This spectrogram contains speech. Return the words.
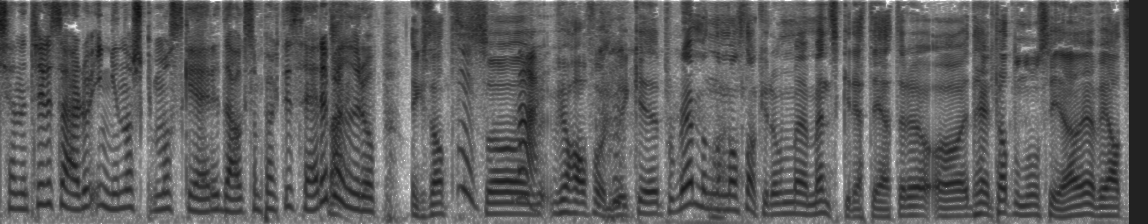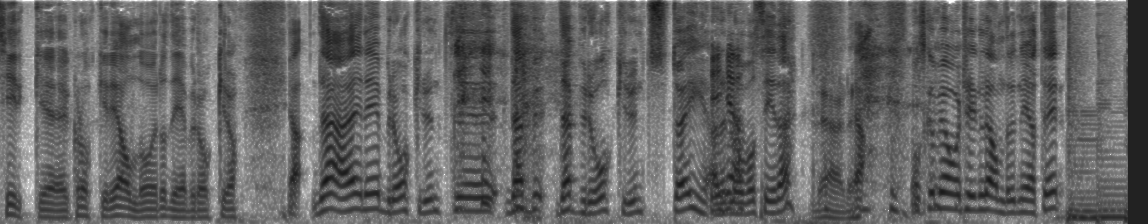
kjenner til, så er det jo ingen norske moskeer i dag som praktiserer bønnerop. Ikke sant? Så Nei. vi har foreløpig ikke et problem. Men når man snakker om eh, menneskerettigheter og i det hele tatt Noen sier at vi har hatt kirkeklokker i alle år, og det bråker og Ja, det er eh, bråk rundt eh, Det er, det er bråk rundt støy, er det Ja. lov å si det? Det er det. Ja. Nå skal vi over til andre nyheter.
